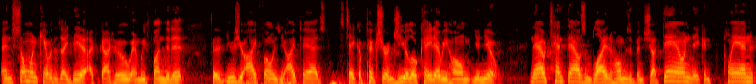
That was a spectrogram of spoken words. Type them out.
and someone came with this idea, I forgot who, and we funded it to use your iPhones and your iPads to take a picture and geolocate every home you knew. Now 10,000 blighted homes have been shut down. They can plan.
